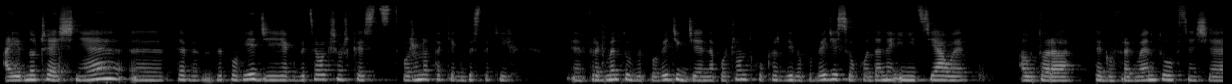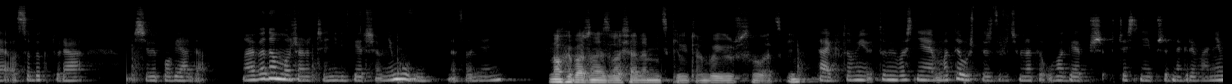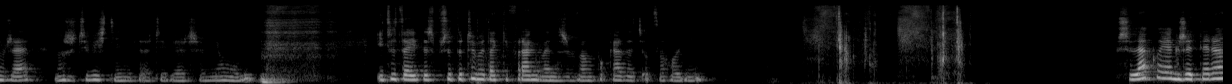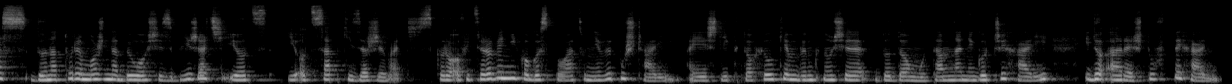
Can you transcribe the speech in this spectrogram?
A jednocześnie y, te wy- wypowiedzi, jakby cała książka jest stworzona tak jakby z takich y, fragmentów wypowiedzi, gdzie na początku każdej wypowiedzi są podane inicjały autora tego fragmentu, w sensie osoby, która się wypowiada. No ale wiadomo, że raczej nikt wierszem nie mówi na co dzień. No chyba, że nazywa się Adam Mickiewicz albo już Słowacki. Tak, to mi, to mi właśnie Mateusz też zwrócił na to uwagę przy, wcześniej przed nagrywaniem, że no rzeczywiście nikt raczej wierszem nie mówi. I tutaj też przytoczymy taki fragment, żeby Wam pokazać o co chodzi. Wszelako jakże teraz do natury można było się zbliżać i od, i od sapki zażywać, skoro oficerowie nikogo z pałacu nie wypuszczali, a jeśli kto chyłkiem wymknął się do domu, tam na niego czyhali i do aresztu wpychali.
